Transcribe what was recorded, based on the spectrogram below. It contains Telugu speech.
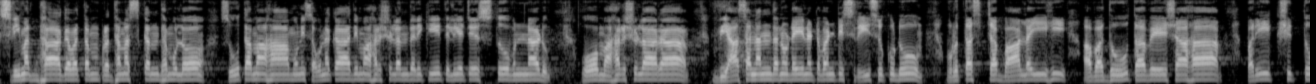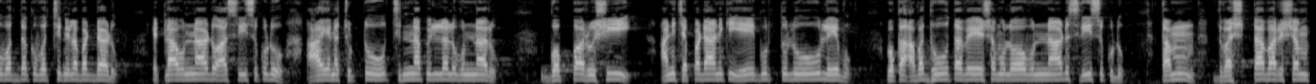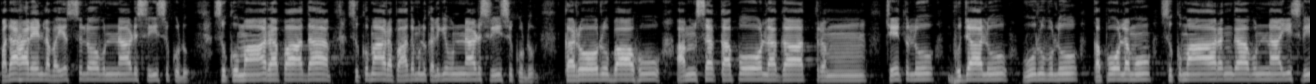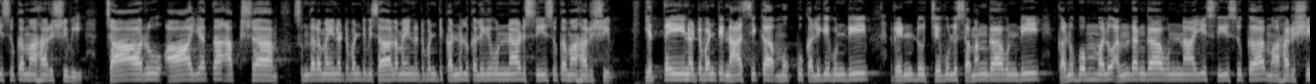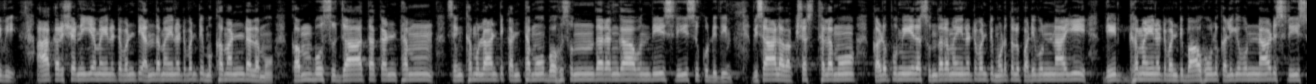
శ్రీమద్భాగవతం ప్రథమ స్కంధములో సూత మహాముని సౌనకాది మహర్షులందరికీ తెలియచేస్తూ ఉన్నాడు. ఓ మహర్షులారా వ్యాసనందనుడైనటువంటి శ్రీసుకుడు వృతశ్చ బాలై అవధూతవేష పరీక్షిత్తు వద్దకు వచ్చి నిలబడ్డాడు. ఎట్లా ఉన్నాడు ఆ శ్రీసుకుడు ఆయన చుట్టూ చిన్నపిల్లలు ఉన్నారు. గొప్ప ఋషి అని చెప్పడానికి ఏ గుర్తులు లేవు. ఒక అవధూత వేషములో ఉన్నాడు శ్రీసుకుడు తం ద్వష్టవర్షం పదహారేండ్ల వయస్సులో ఉన్నాడు శ్రీసుకుడు సుకుమార పాద సుకుమార పాదములు కలిగి ఉన్నాడు శ్రీసుకుడు కరోరు బాహు అంశ కపోలగాత్రం. చేతులు భుజాలు ఊరువులు కపోలము సుకుమారంగా ఉన్నాయి శ్రీసుక మహర్షివి చారు ఆయత అక్ష సుందరమైనటువంటి విశాలమైనటువంటి కన్నులు కలిగి ఉన్నాడు శ్రీసుక మహర్షి ఎత్తైనటువంటి నాసిక ముక్కు కలిగి ఉండి రెండు చెవులు సమంగా ఉండి కనుబొమ్మలు అందంగా ఉన్నాయి శ్రీసుక మహర్షివి. ఆకర్షణీయమైనటువంటి అందమైనటువంటి ముఖమండలము. కంబు సుజాత కంఠం. శంఖము లాంటి కంఠము బహుసుందరంగా ఉంది శ్రీసుకుడిది. విశాల వక్షస్థలము. కడుపు మీద సుందరమైనటువంటి ముడతలు పడి ఉన్నాయి. దీర్ఘమైనటువంటి బాహువులు కలిగి ఉన్నాడు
